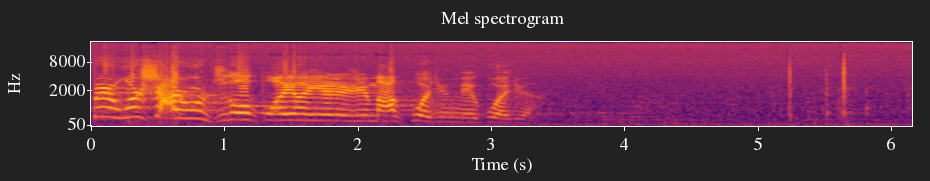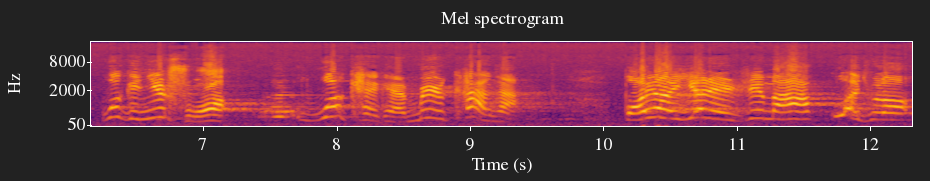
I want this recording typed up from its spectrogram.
不是我啥时候知道包相爷的人马过去没过去？我跟你说，我开开门看看，包相爷的人马过去了，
